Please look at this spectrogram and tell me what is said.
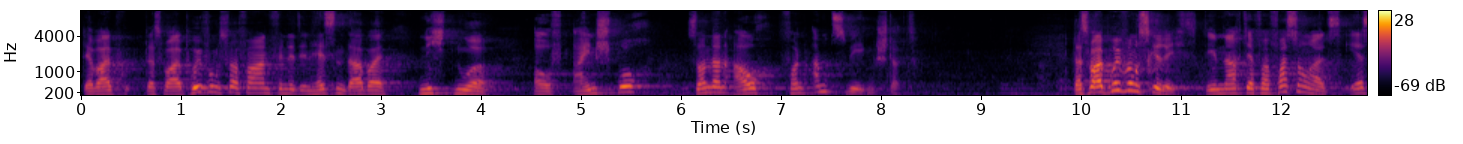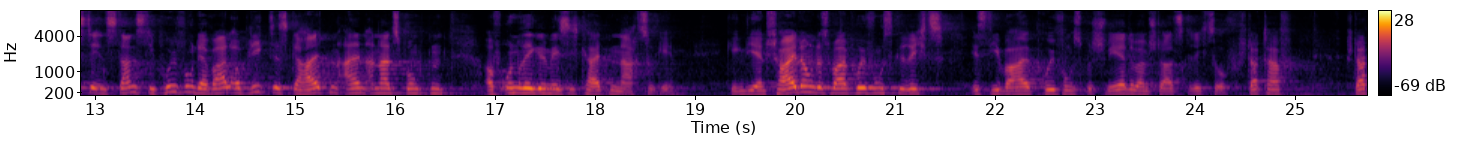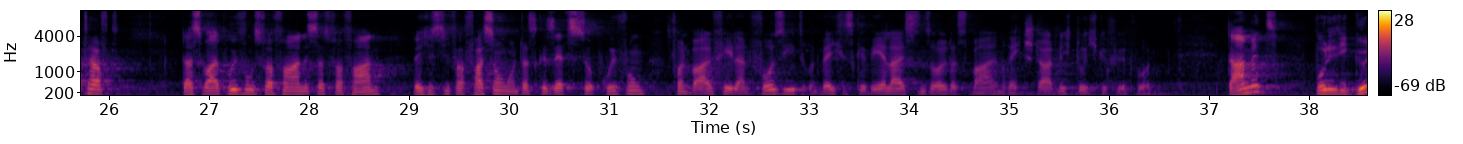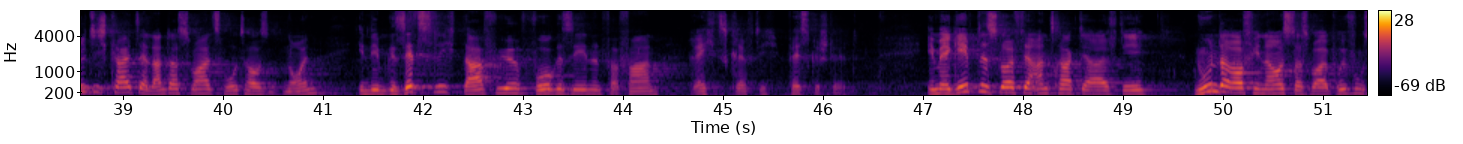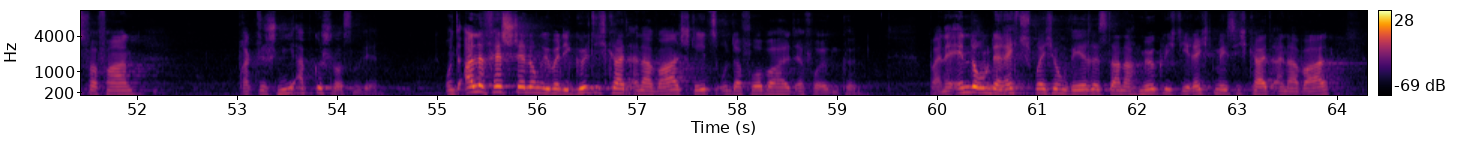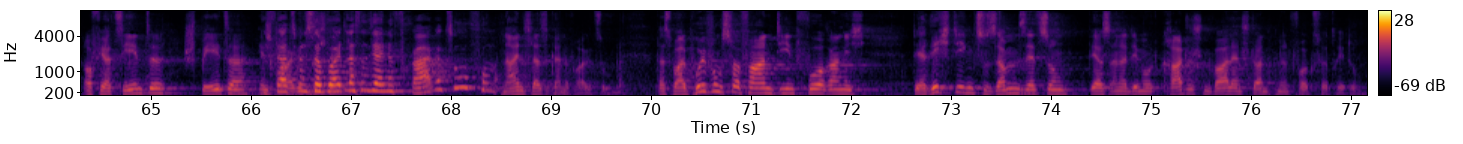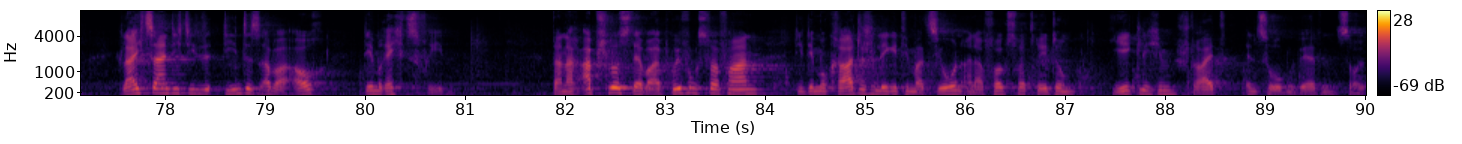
Das Wahlprüfungsverfahren findet in Hessen dabei nicht nur auf Einspruch, sondern auch von Amts wegen statt. Das Wahlprüfungsgericht, dem nach der Verfassung als erste Instanz die Prüfung der Wahl obliegt, ist gehalten, allen Anhaltspunkten auf Unregelmäßigkeiten nachzugehen. Gegen die Entscheidung des Wahlprüfungsgerichts ist die Wahlprüfungsbeschwerde beim Staatsgerichtshof statthaft. Das Wahlprüfungsverfahren ist das Verfahren, welches die Verfassung und das Gesetz zur Prüfung von Wahlfehlern vorsieht und welches gewährleisten soll, dass Wahlen rechtsstaatlich durchgeführt wurden. Damit wurde die Gültigkeit der Landtagswahl 2009 in dem gesetzlich dafür vorgesehenen Verfahren rechtskräftig festgestellt. Im Ergebnis läuft der Antrag der AfD nun darauf hinaus, dass Wahlprüfungsverfahren praktisch nie abgeschlossen werden und alle Feststellungen über die Gültigkeit einer Wahl stets unter Vorbehalt erfolgen können. Bei einer Änderung der Rechtsprechung wäre es danach möglich, die Rechtmäßigkeit einer Wahl auf Jahrzehnte später in Staatsminister Beuth, lassen Sie eine Frage zu? Nein, ich lasse keine Frage zu. Das Wahlprüfungsverfahren dient vorrangig der richtigen Zusammensetzung der aus einer demokratischen Wahl entstandenen Volksvertretung. Gleichzeitig dient es aber auch dem Rechtsfrieden, da nach Abschluss der Wahlprüfungsverfahren die demokratische Legitimation einer Volksvertretung jeglichem Streit entzogen werden soll.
